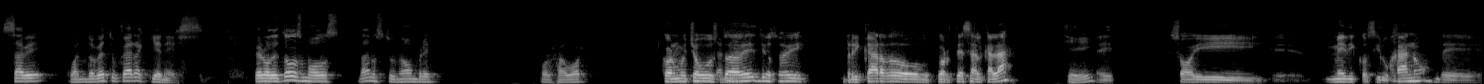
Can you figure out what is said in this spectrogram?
sabe cuando ve tu cara quién eres. Pero de todos modos, danos tu nombre, por favor. Con mucho gusto, David. Yo soy Ricardo Cortés Alcalá. Sí. Eh, soy eh, médico cirujano de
